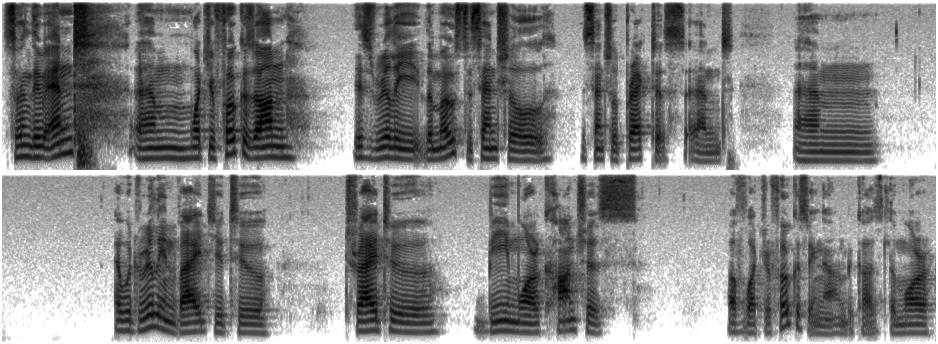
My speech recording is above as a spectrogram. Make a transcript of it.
So, in the end, um, what you focus on is really the most essential essential practice, and um, I would really invite you to try to be more conscious of what you're focusing on because the more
